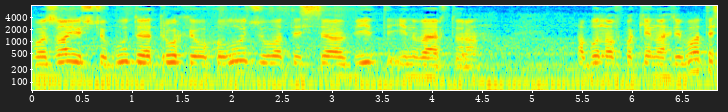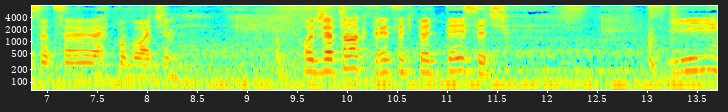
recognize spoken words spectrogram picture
вважаю, що буде трохи охолоджуватися від інвертора. Або навпаки нагріватися, це побачимо. Отже, так, 35 тисяч. І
